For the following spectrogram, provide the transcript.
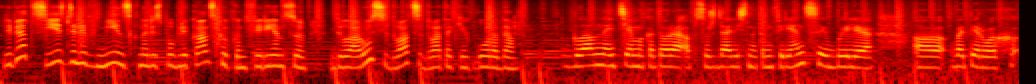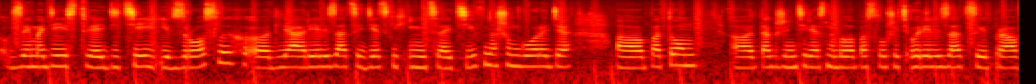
ребята съездили в Минск на республиканскую конференцию. В Беларуси 22 таких города. Главные темы, которые обсуждались на конференции, были, э, во-первых, взаимодействие детей и взрослых э, для реализации детских инициатив в нашем городе. Э, потом также интересно было послушать о реализации прав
